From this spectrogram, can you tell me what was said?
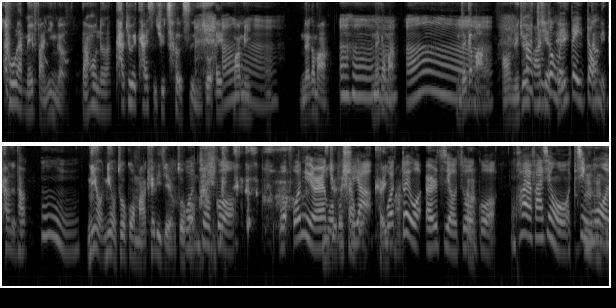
突然没反应了，然后呢，他就会开始去测试你说，哎，妈咪。你在干嘛？嗯哼，你在干嘛？啊，你在干嘛？哦，你就会发现，动为哎被动当你看着他，嗯，你有你有做过吗？Kelly 姐有做过我吗？做过，我我女儿 我不需要我对我儿子有做嗯过。我后来发现，我静默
